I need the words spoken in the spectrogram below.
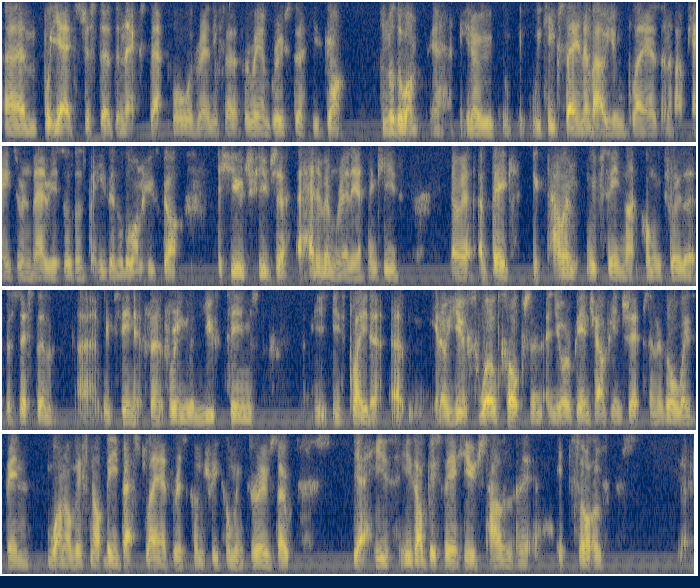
Um, but yeah, it's just the, the next step forward really for, for Brewster. He's got another one. Yeah, you know, we keep saying about young players and about Keita and various others, but he's another one who's got a huge future ahead of him. Really, I think he's you know a, a big big talent. We've seen that coming through the, the system. Uh, we've seen it for, for England youth teams. He, he's played at, at, you know youth World Cups and, and European Championships, and has always been one of, if not the best player for his country coming through. So, yeah, he's he's obviously a huge talent, and it, it's sort of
